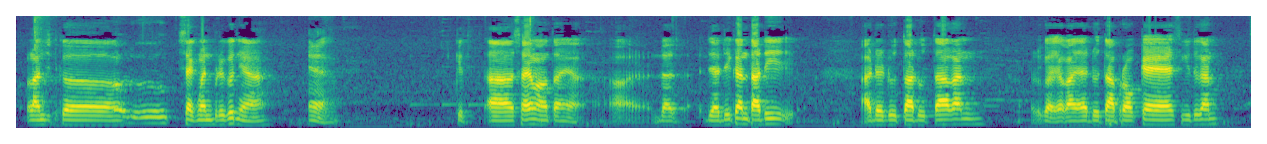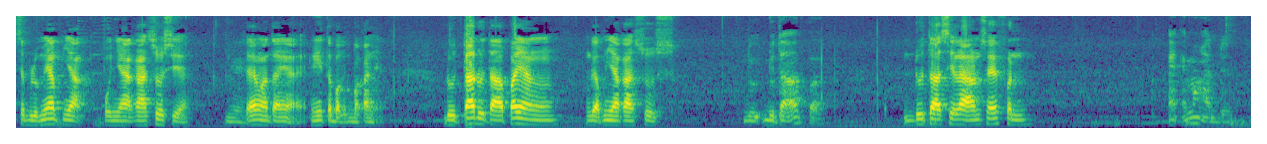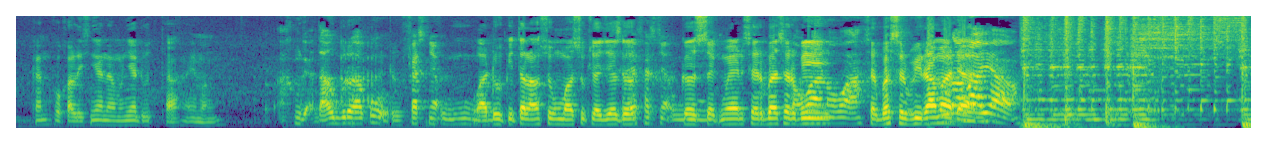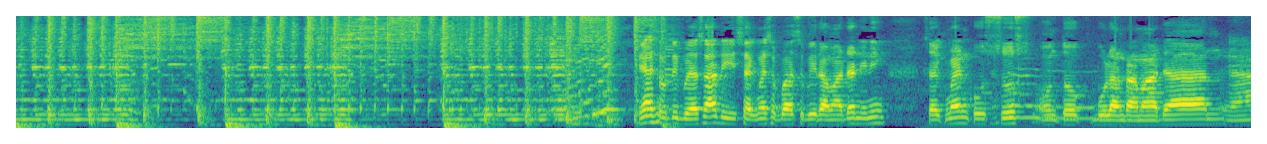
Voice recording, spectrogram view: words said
lanjut ke segmen berikutnya, ya kit- eh, saya mau tanya. eh, da- jadi kan tadi ada duta-duta kan kayak kayak duta prokes gitu kan. Sebelumnya punya punya kasus ya. Iya. Saya mau tanya, ini tebak-tebakannya. Duta-duta apa yang nggak punya kasus? Du- duta apa Duta Sila on Seven eh, emang ada kan vokalisnya namanya Duta emang. aku nggak tahu bro aku fansnya ungu Waduh kita langsung masuk saja ke Saya ke segmen serba serbi Noah, Noah. serba serbi Ramadan. ya. Ya seperti biasa di segmen serba serbi Ramadan ini segmen khusus untuk bulan Ramadan. ya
